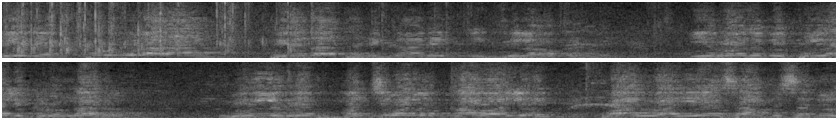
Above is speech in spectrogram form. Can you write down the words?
మీరు ఎప్పుడు కూడా పేద ధనిక ఫీల్ అవ్వకండి. ఈ రోజు మీ పిల్లలు ఇక్కడ ఉన్నారు వీళ్ళు రేపు మంచి వాళ్ళు కావాలి వాళ్ళు ఐఏఎస్ ఆఫీసర్లు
